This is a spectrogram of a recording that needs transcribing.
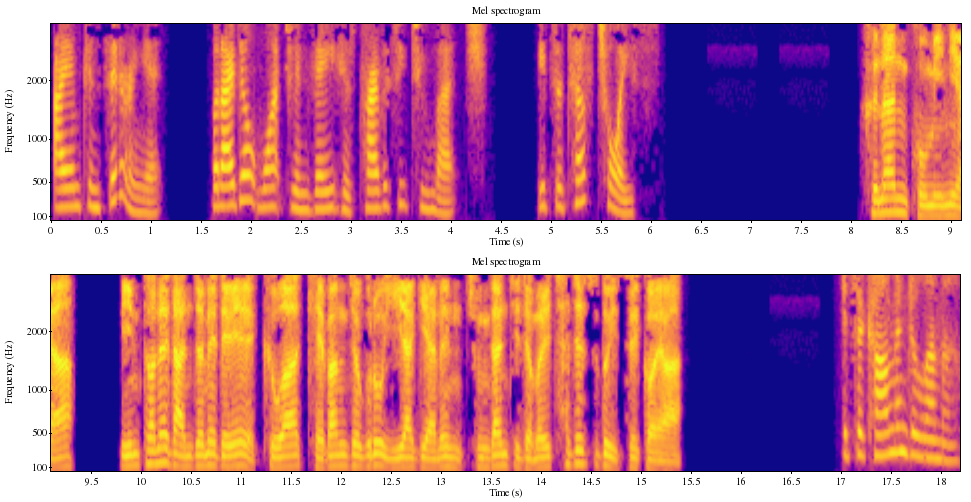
I am considering it. But I don't want to invade his privacy too much. It's a tough choice. 흔한 고민이야. 인터넷 안전에 대해 그와 개방적으로 이야기하는 중간 지점을 찾을 수도 있을 거야. It's a common dilemma.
